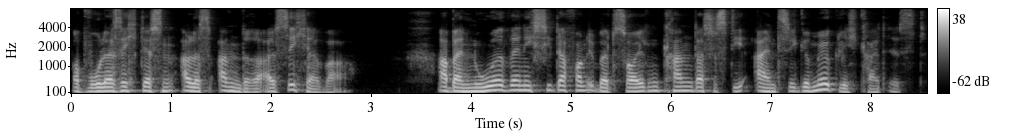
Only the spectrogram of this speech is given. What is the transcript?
obwohl er sich dessen alles andere als sicher war. Aber nur, wenn ich sie davon überzeugen kann, dass es die einzige Möglichkeit ist.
